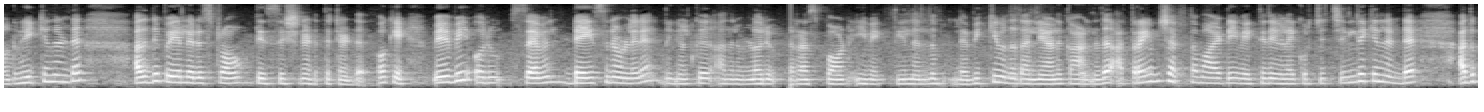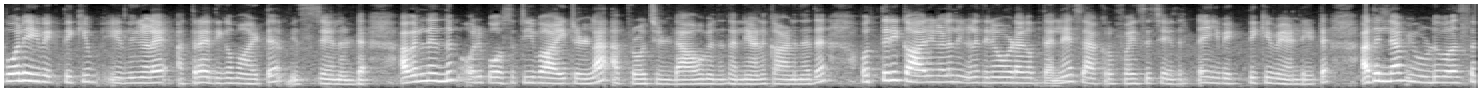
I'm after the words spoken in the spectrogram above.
ആഗ്രഹിക്കുന്നുണ്ട്. അതിന്റെ പേരിൽ ഒരു സ്ട്രോങ് ഡിസിഷൻ എടുത്തിട്ടുണ്ട്. ഓക്കെ മേ ബി ഒരു സെവൻ ഡേയ്സിനുള്ളിൽ നിങ്ങൾക്ക് അതിനുള്ളൊരു റെസ്പോണ്ട് ഈ വ്യക്തിയിൽ നിന്നും ലഭിക്കുമെന്ന് തന്നെയാണ് കാണുന്നത്. അത്രയും ശക്തമായിട്ട് ഈ വ്യക്തി നിങ്ങളെക്കുറിച്ച് ചിന്തിക്കുന്നുണ്ട്. അതുപോലെ ഈ വ്യക്തിക്കും നിങ്ങളെ അത്രയധികമായിട്ട് മിസ് ചെയ്യുന്നുണ്ട്. അവരിൽ നിന്നും ഒരു പോസിറ്റീവായിട്ടുള്ള അപ്രോച്ച് ഉണ്ടാവുമെന്ന് തന്നെയാണ് കാണുന്നത്. ഒത്തിരി കാര്യങ്ങൾ നിങ്ങൾ ഇതിനോടകം തന്നെ സാക്രിഫൈസ് ചെയ്തിട്ട് ഈ വ്യക്തിക്ക് വേണ്ടിയിട്ട് അതെല്ലാം യൂണിവേഴ്സ്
